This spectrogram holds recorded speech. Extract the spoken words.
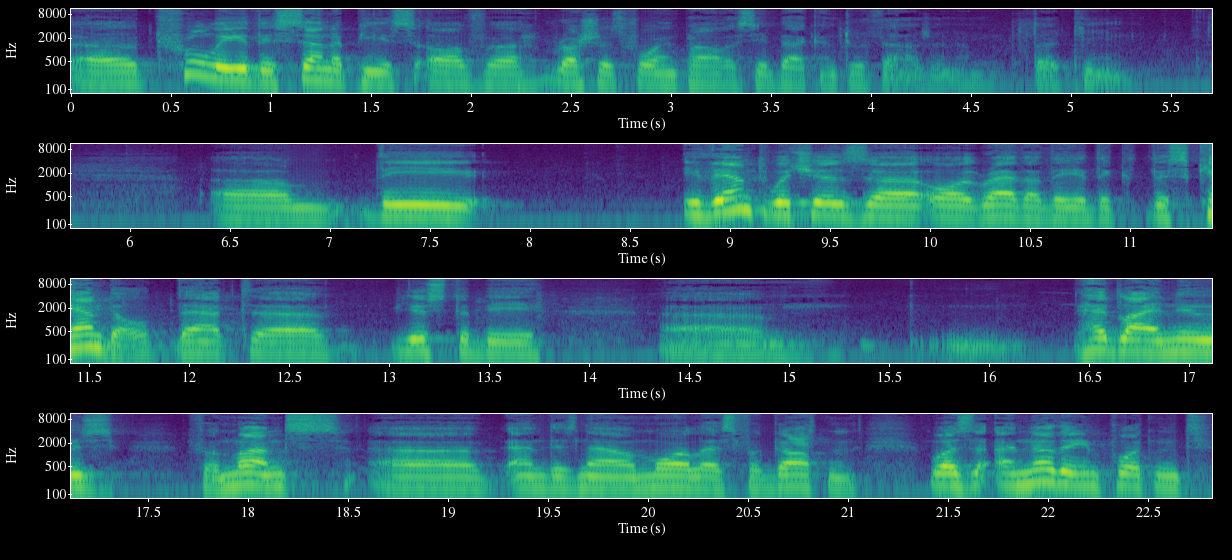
uh, truly the centerpiece of uh, Russia's foreign policy back in 2013. Um, the event, which is, uh, or rather, the, the, the scandal that uh, used to be um, headline news for months uh, and is now more or less forgotten, was another important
